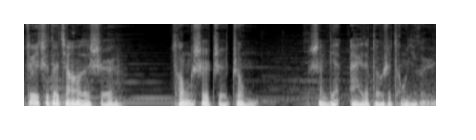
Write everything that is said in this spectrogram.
最值得骄傲的是，从始至终，身边爱的都是同一个人。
